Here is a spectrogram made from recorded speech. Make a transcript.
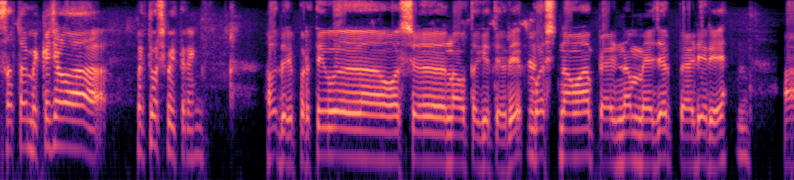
ಸತ್ತ ಮೆಕ್ಕೆಜೋಳ ಪ್ರತಿ ವರ್ಷ ಬೈತಾರೆ ಹೌದ್ರಿ ಪ್ರತಿ ವರ್ಷ ನಾವು ತೆಗಿತೇವ್ರಿ. ಫಸ್ಟ್ ನಾವ ಪ್ಯಾಡ್ ನಮ್ ಮೇಜರ್ ಪ್ಯಾಡಿ ರೀ. ಆ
